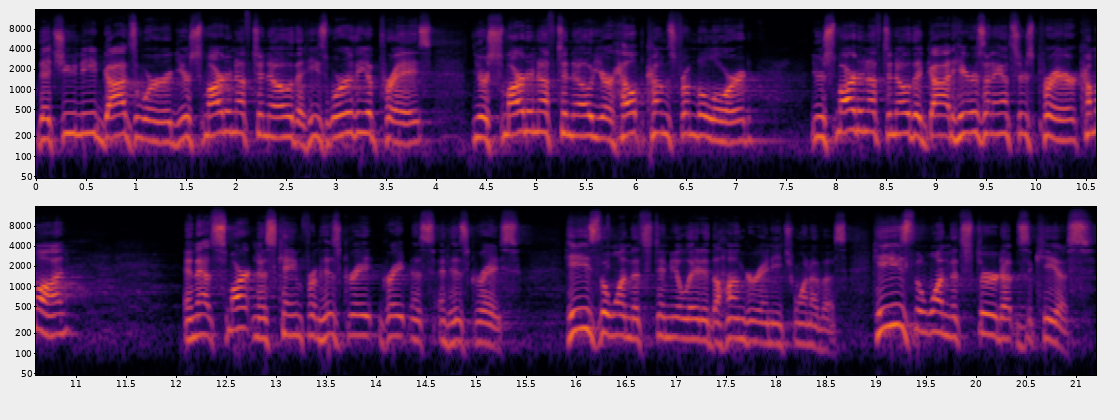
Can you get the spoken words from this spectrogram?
that you need God's word. You're smart enough to know that He's worthy of praise. You're smart enough to know your help comes from the Lord. You're smart enough to know that God hears and answers prayer. Come on. And that smartness came from His great greatness and His grace. He's the one that stimulated the hunger in each one of us. He's the one that stirred up Zacchaeus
